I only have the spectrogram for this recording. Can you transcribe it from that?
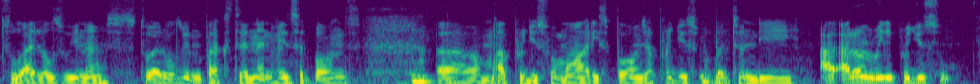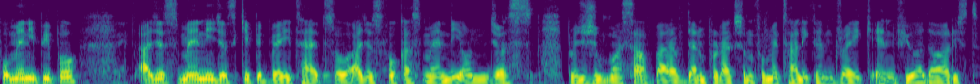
two Idols winners, two Idols winners, Paxton and Vincent Bones. Mm-hmm. Um, I've produced for Maori Sponge. I've produced for mm-hmm. Batundi. I, I don't really produce for many people. I just mainly just keep it very tight. So I just focus mainly on just producing myself. But I've done production for Metallica and Drake and a few other artists.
